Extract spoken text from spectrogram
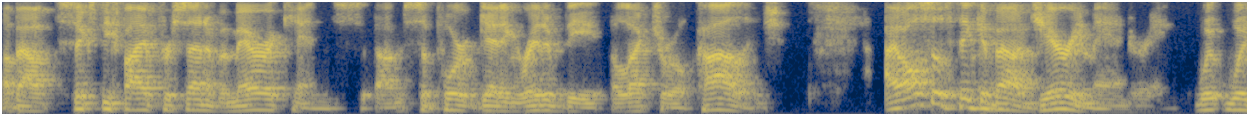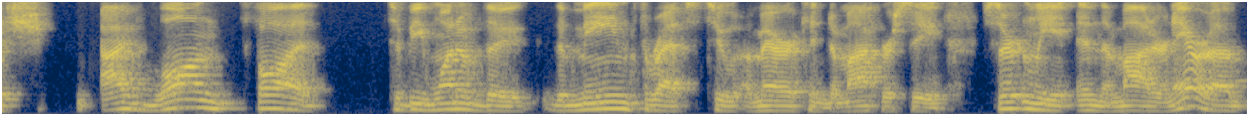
about 65% of americans um, support getting rid of the electoral college i also think about gerrymandering which i've long thought to be one of the the main threats to american democracy certainly in the modern era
